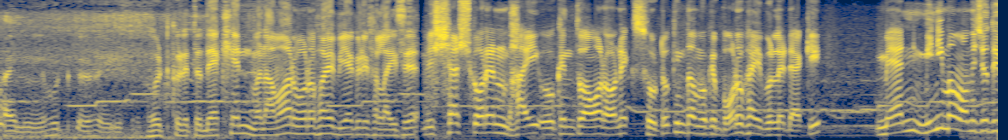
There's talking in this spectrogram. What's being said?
পাইনি হুট করে হয়ে গেছে। হুট করে তো দেখেন মানে আমার বড় ভাই বিয়ে করে ফেলাইছে। বিশ্বাস করেন ভাই ও কিন্তু আমার অনেক ছোট কিন্তু আমাকে বড় ভাই বলে ডাকি। ম্যান মিনিমাম আমি যদি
